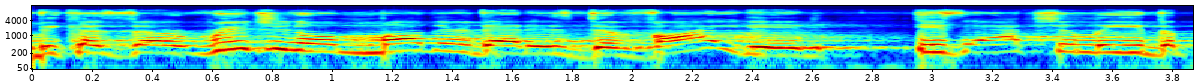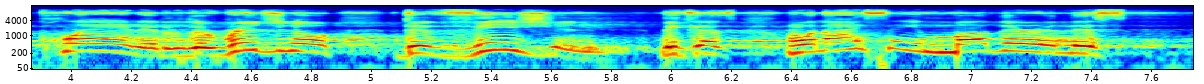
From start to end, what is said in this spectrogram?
Because the original mother that is divided is actually the planet, or the original division. Because when I say mother in this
